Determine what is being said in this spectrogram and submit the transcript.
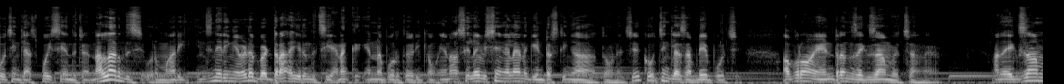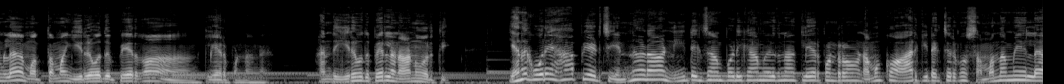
கோச்சிங் கிளாஸ் போய் சேர்ந்துட்டேன். நல்லா இருந்துச்சு ஒரு மாதிரி. இன்ஜினியரிங்கை விட பெட்டராக இருந்துச்சு எனக்கு என்னை பொறுத்த வரைக்கும். ஏன்னா சில விஷயங்கள்லாம் எனக்கு இன்ட்ரெஸ்டிங்காக தோணுச்சு. கோச்சிங் கிளாஸ் அப்படியே போச்சு. அப்புறம் என்ட்ரன்ஸ் எக்ஸாம் வச்சாங்க. அந்த எக்ஸாமில் மொத்தமாக இருபது பேர் தான் கிளியர் பண்ணாங்க. அந்த இருபது பேரில் நானும் ஒருத்தி. எனக்கு ஒரே ஹாப்பி ஆயிடுச்சு. என்னடா நீட் எக்ஸாம் படிக்காமல் எழுதுனா கிளியர் பண்ணுறோம் நமக்கும் ஆர்கிடெக்சருக்கும் சம்மந்தமே இல்லை.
